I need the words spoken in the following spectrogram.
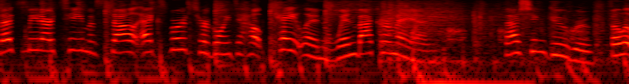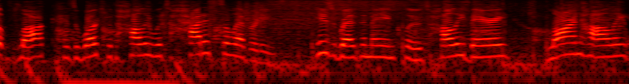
Let's meet our team of style experts who are going to help Caitlin win back her man. Fashion guru Phillip Bloch has worked with Hollywood's hottest celebrities. His resume includes Halle Berry, Lauren Holly,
